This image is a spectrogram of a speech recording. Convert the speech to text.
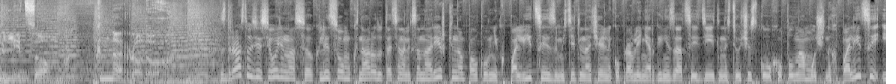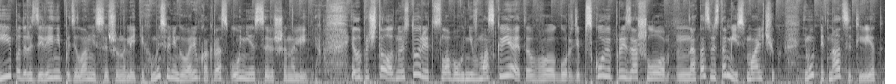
Лицом к народу. Здравствуйте. Сегодня у нас к лицом к народу Татьяна Александровна Орешкина, полковник полиции, заместитель начальника управления организации деятельности участковых уполномоченных полиции и подразделений по делам несовершеннолетних. И мы сегодня говорим как раз о несовершеннолетних. Я тут прочитала одну историю. Это, слава богу, не в Москве, это в городе Пскове произошло. Оказывается, там есть мальчик, ему 15 лет.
